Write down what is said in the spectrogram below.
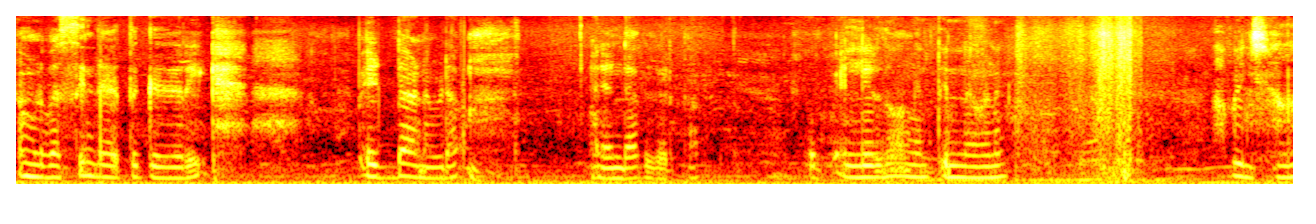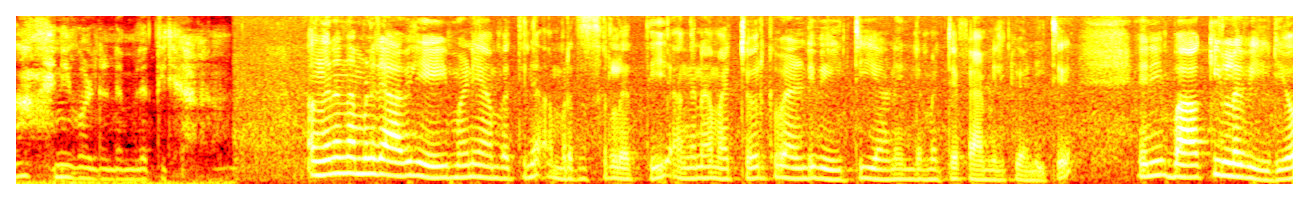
നമ്മൾ ബസ്സിന്റെ അകത്ത് കയറി ബെഡാണ് ഇവിടെ. രണ്ടാൾക്ക് കിടക്കാം. അപ്പോൾ അങ്ങനെ തന്നെയാണ് അപ്പോൾ ഇനി ഗോൾഡൻ ടെമ്പിൾ എത്തിയിട്ട് കാണാം അങ്ങനെ നമ്മൾ രാവിലെ ഏഴ് മണിയാകുമ്പത്തിന് അമൃത്സറിലെത്തി. അങ്ങനെ മറ്റവർക്ക് വേണ്ടി വെയിറ്റ് ചെയ്യാണ് എന്റെ മറ്റേ ഫാമിലിക്ക് വേണ്ടിയിട്ട് ഇനി ബാക്കിയുള്ള വീഡിയോ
